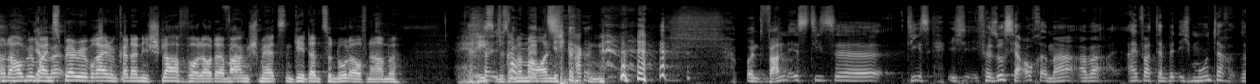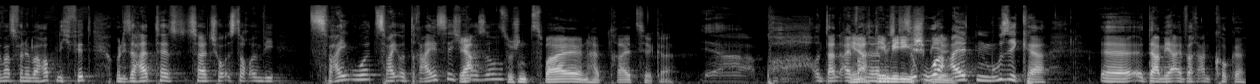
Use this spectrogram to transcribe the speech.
Und dann hau mir Ja, meinen Rib rein und kann dann nicht schlafen vor lauter Magenschmerzen, geht dann zur Notaufnahme. Herr Ries, müssen wir mal ordentlich kacken. Und wann ist diese, die ist, ich, ich versuche es ja auch immer, aber einfach, dann bin ich Montag sowas von überhaupt nicht fit. Und diese Halbzeitshow ist doch irgendwie 2 Uhr, 2.30 Uhr Ja, oder so. zwischen zwei und halb drei circa. Und dann einfach nachdem, nur, wie die diese spielen. uralten Musiker äh, da mir einfach angucke.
